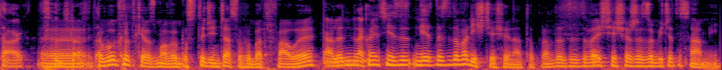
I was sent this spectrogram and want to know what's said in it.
Tak, to, e, to były krótkie rozmowy, bo z tydzień czasu chyba trwały, ale na koniec nie, nie zdecydowaliście się na to, prawda? Zdecydowaliście się, że zrobicie to sami.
